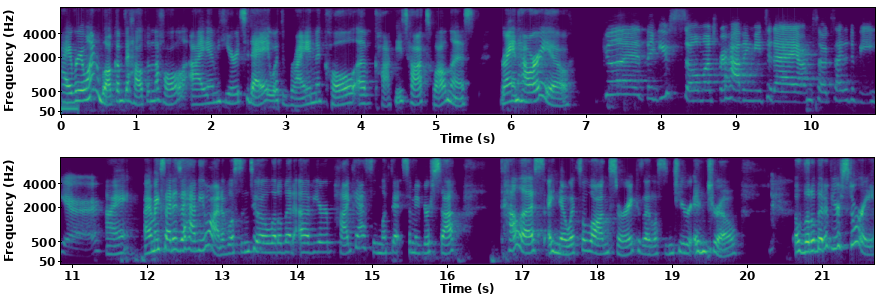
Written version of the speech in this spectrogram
Hi, everyone. Welcome to Health in the Hole. I am here today with Ryan Nicole of Coffee Talks Wellness. Ryan, how are you? Good. Thank you so much for having me today. I'm so excited to be here. I, I'm excited to have you on. I've listened to a little bit of your podcast and looked at some of your stuff. Tell us, I know it's a long story because I listened to your intro, a little bit of your story,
